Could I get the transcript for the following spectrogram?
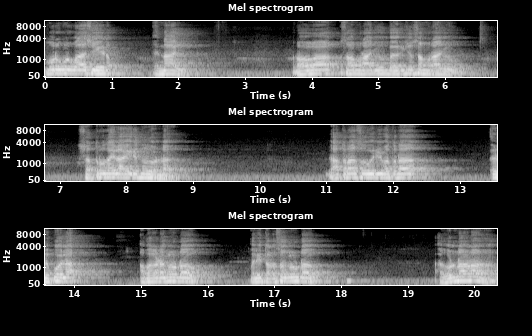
മുറുമുറുക ചെയ്യണം. എന്നാൽ റോവ സാമ്രാജ്യവും പേർഷ്യൻ സാമ്രാജ്യവും ശത്രുതയിലായിരുന്നതുകൊണ്ട് യാത്രാ സൗകര്യം അത്ര എളുപ്പമല്ല. അപകടങ്ങളുണ്ടാവും. വലിയ തടസ്സങ്ങളുണ്ടാവും. അതുകൊണ്ടാണ്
